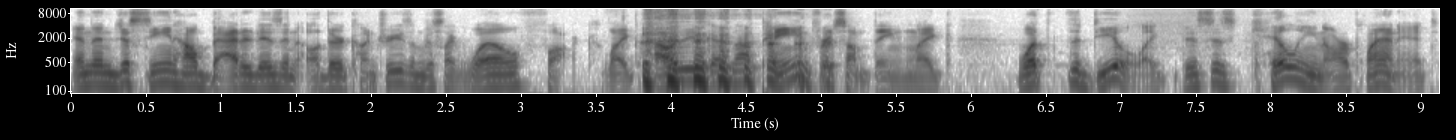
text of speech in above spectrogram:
And then just seeing how bad it is in other countries, I'm just like, well, fuck. Like, how are these guys not paying for something? Like, what's the deal? Like, this is killing our planet.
